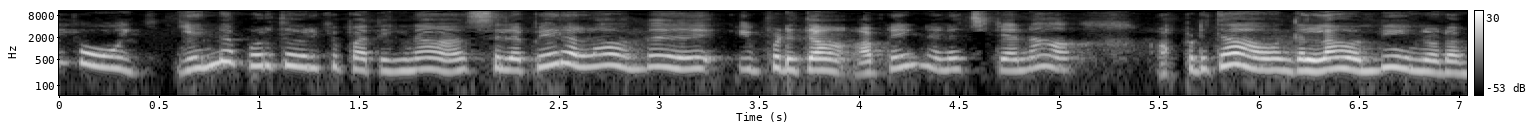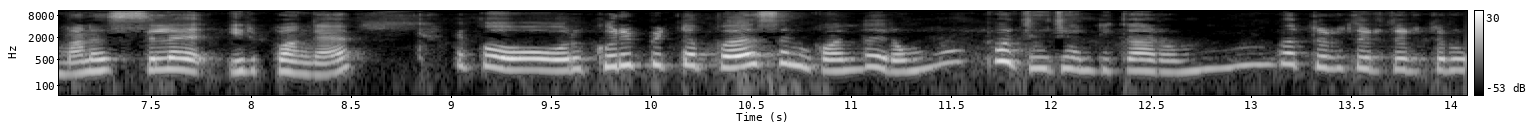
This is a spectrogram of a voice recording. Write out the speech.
இப்போது என்னை பொறுத்த வரைக்கும் பார்த்தீங்கன்னா சில பேரெல்லாம் வந்து இப்படி தான் அப்படின்னு நினச்சிட்டேன்னா அப்படி தான் அவங்கெல்லாம் வந்து என்னோட மனசில் இருப்பாங்க. இப்போது ஒரு குறிப்பிட்ட பர்சனுக்கு வந்து ரொம்ப ஜூஜாண்டிக்காக ரொம்ப துரு துரு துரு துரு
